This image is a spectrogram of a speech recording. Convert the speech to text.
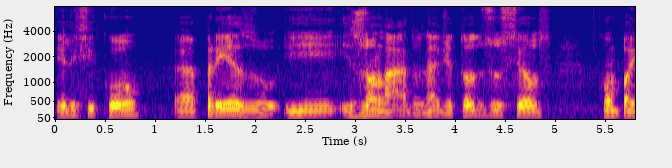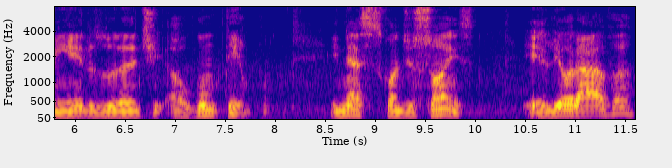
ele ficou uh, preso e isolado né, de todos os seus companheiros durante algum tempo. E nessas condições, ele orava,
